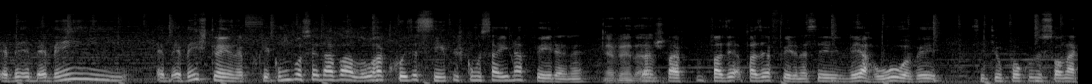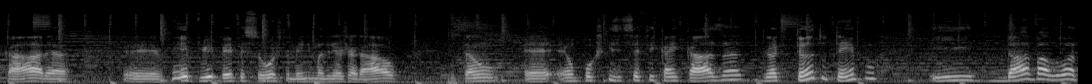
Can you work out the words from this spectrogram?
é, é, é bem é, é, bem estranho, né? Porque como você dá valor a coisas simples como sair na feira, né? É verdade. Para fazer, fazer a feira, né? Você vê a rua, vê, sentir um pouco do sol na cara, é, ver, ver pessoas também de maneira geral. Então é, é um pouco esquisito você ficar em casa durante tanto tempo e dar valor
